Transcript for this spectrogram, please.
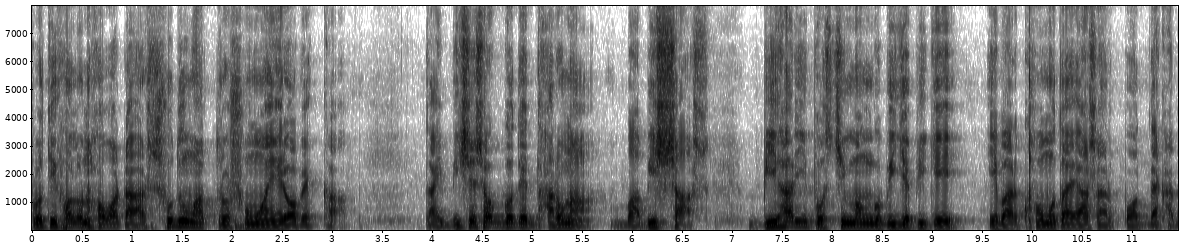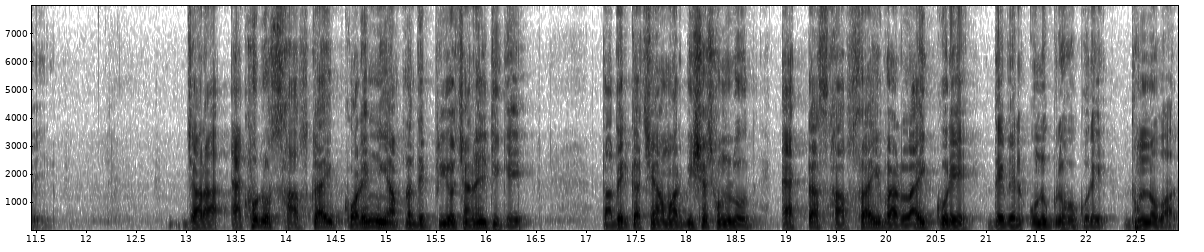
প্রতিফলন হওয়াটা শুধুমাত্র সময়ের অপেক্ষা। তাই বিশেষজ্ঞদের ধারণা বা বিশ্বাস বিহারি পশ্চিমবঙ্গ বিজেপিকে এবার ক্ষমতায় আসার পথ দেখাবে। যারা এখনও সাবস্ক্রাইব করেননি আপনাদের প্রিয় চ্যানেলটিকে, তাদের কাছে আমার বিশেষ অনুরোধ, একটা সাবস্ক্রাইব আর লাইক করে দেবেন অনুগ্রহ করে। ধন্যবাদ।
